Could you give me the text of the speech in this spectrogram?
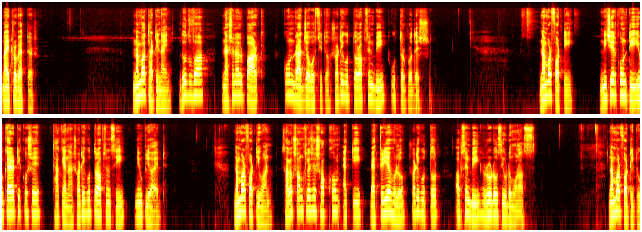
nitrobacter. Number thirty nine Dudhwa national park কোন রাজ্যে অবস্থিত? সঠিক উত্তর, option B, Uttar Pradesh. Number forty, নিচের কোনটি ইউক্যারিওটিক কোষে থাকে না? সঠিক উত্তর, option C nucleoid number forty one সালোক সংশ্লেষে সক্ষম একটি ব্যাকটেরিয়া হলো, সঠিক উত্তর, option B, rhodopseudomonas. Number forty two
